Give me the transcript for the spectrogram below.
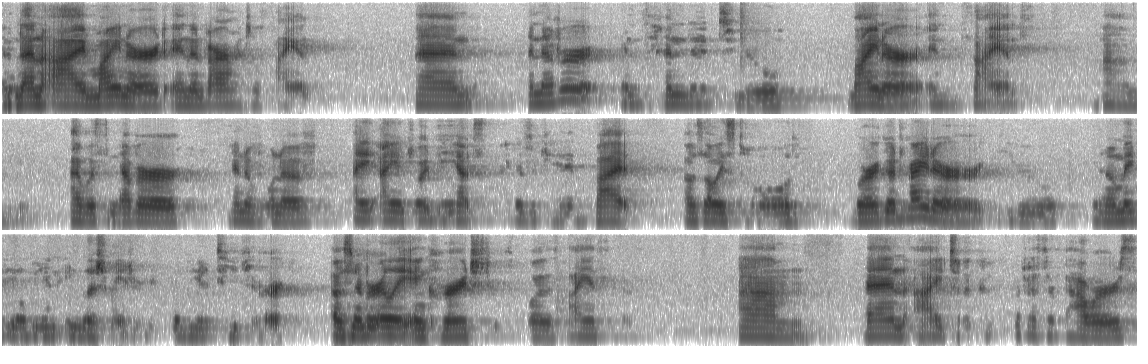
And then I minored in environmental science. And I never intended to minor in science. Um, I was never kind of one of, I, I enjoyed being outside as a kid, but I was always told, you're a good writer, you, you know, maybe you'll be an English major, maybe you'll be a teacher. I was never really encouraged to explore the sciences. Um, then I took Professor Bauer's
